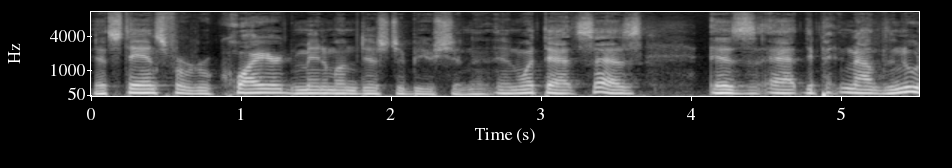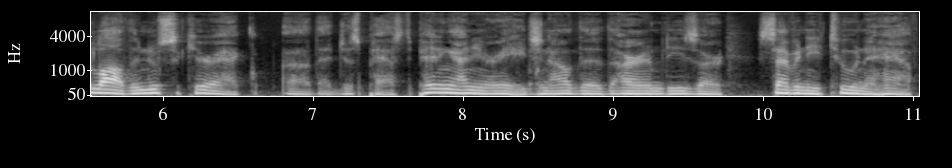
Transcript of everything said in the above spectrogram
It stands for Required Minimum Distribution. And what that says is at dep- now the new law, the new Secure Act uh, that just passed, depending on your age, now the, the RMDs are 72 and a half.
